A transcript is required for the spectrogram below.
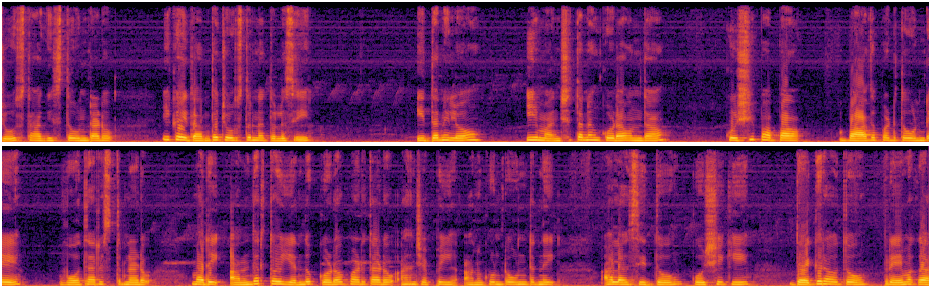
జ్యూస్ తాగిస్తూ ఉంటాడు. ఇక ఇదంతా చూస్తున్న తులసి ఇతనిలో ఈ మంచితనం కూడా ఉందా? ఖుషి పాప బాధపడుతూ ఉంటే ఓదారుస్తున్నాడు. మరి అందరితో ఎందుకు గొడవ పడతాడో అని చెప్పి అనుకుంటూ ఉంటుంది. అలా సిద్ధు ఖుషికి దగ్గర అవుతూ ప్రేమగా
